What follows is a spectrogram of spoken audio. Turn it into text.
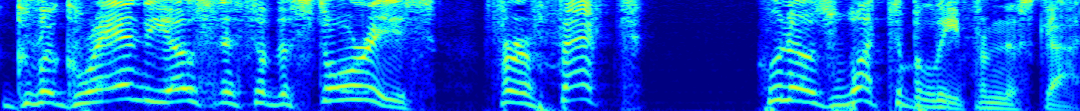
the grandioseness of the stories for effect. Who knows what to believe from this guy?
